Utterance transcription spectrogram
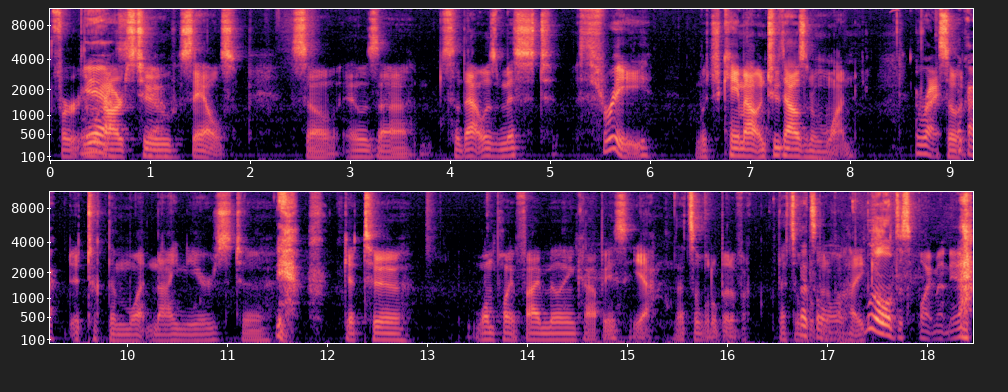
for in Yes, regards to sales so it was uh so that was Myst 3 which came out in 2001 Right. so okay. it, it took them what nine years to Yeah. get to 1.5 million copies. Yeah, that's a little bit of a that's a That's a little little, of a hike. little disappointment. Yeah.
